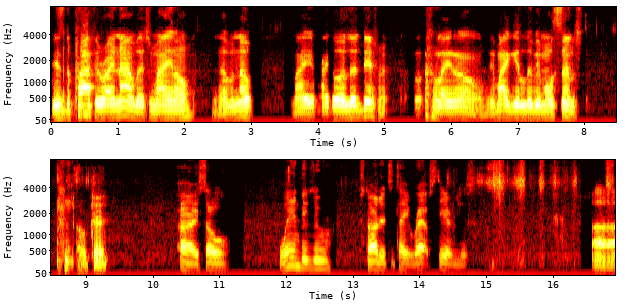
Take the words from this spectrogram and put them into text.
this is the prophet right now, but you might you know never know. Might might go a little different later on. It might get a little bit more sinister. okay. All right, so when did you started to take rap serious? Uh,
